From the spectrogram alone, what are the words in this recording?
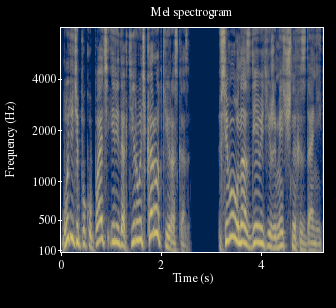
будете покупать и редактировать короткие рассказы. Всего у нас 9 ежемесячных изданий.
